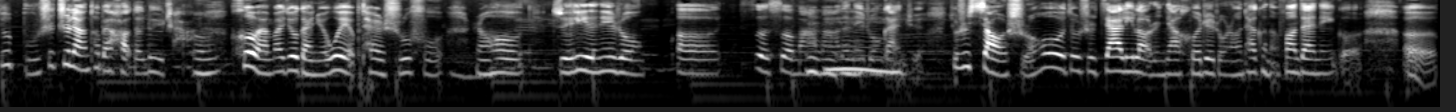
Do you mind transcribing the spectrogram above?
就不是质量特别好的绿茶，嗯，喝完吧就感觉胃也不太舒服，然后嘴里的那种呃涩涩麻麻的那种感觉，就是小时候就是家里老人家喝这种，然后他可能放在那个呃。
